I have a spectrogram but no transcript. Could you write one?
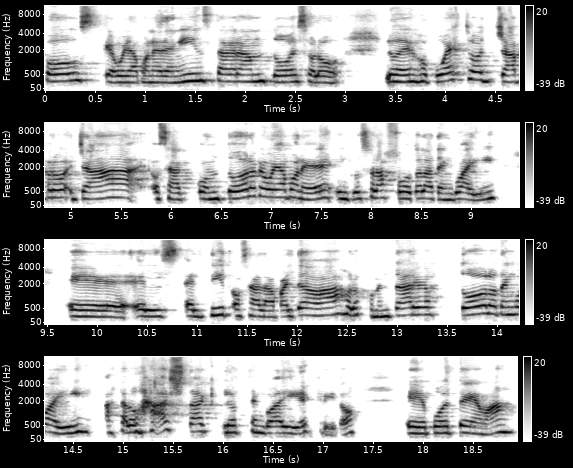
posts que voy a poner en Instagram, todo eso lo, lo dejo puesto ya, ya, o sea, con todo lo que voy a poner, incluso la foto la tengo ahí, eh, el, el tit, o sea, la parte de abajo, los comentarios, todo lo tengo ahí, hasta los hashtags los tengo ahí escritos eh, por tema.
